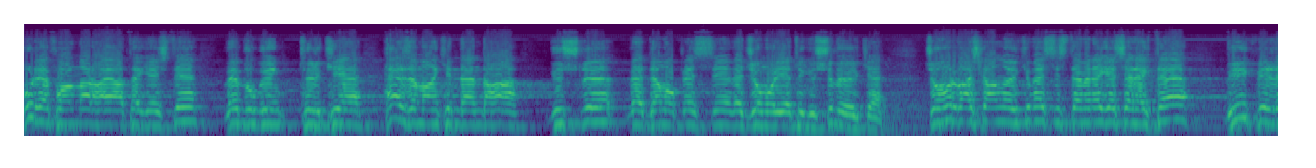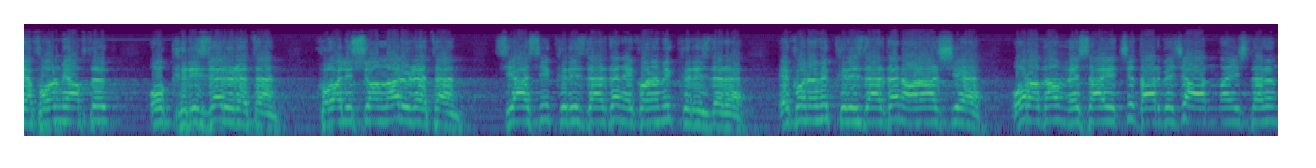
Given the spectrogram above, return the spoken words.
bu reformlar hayata geçti ve bugün Türkiye her zamankinden daha güçlü ve demokrasi ve cumhuriyeti güçlü bir ülke. Cumhurbaşkanlığı hükümet sistemine geçerek de büyük bir reform yaptık. O krizler üreten, koalisyonlar üreten, siyasi krizlerden ekonomik krizlere, ekonomik krizlerden anarşiye, oradan vesayetçi darbeci anlayışların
